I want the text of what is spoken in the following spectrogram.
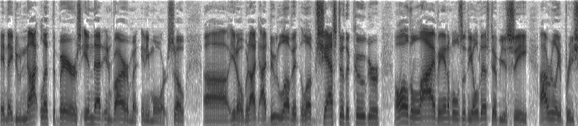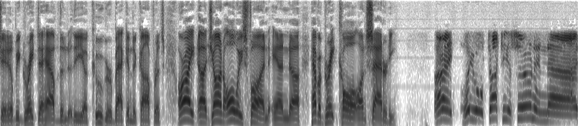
and they do not let the Bears in that environment anymore. So, uh, you know, but I, I do love it. Love Shasta the cougar, all the live animals of the old SWC. I really appreciate it. It'll be great to have the the uh, cougar back in the conference. All right, uh, John, always fun, and uh, have a great call on Saturday. All right. We will talk to you soon and uh,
